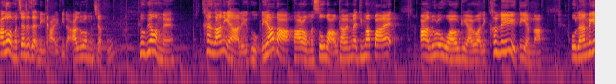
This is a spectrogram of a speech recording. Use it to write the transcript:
အားလုံးကမကြက်တက်တက်အနေထားရည်ဒီလားအားလုံးကမကြက်ဘူးဘယ်လိုပြောရမလဲခံစားနေရတာလေအခုအရသာကတော့မစိုးပါဘူးဒါပေမဲ့ဒီမှာပါတဲ့အာလူတို့ဟိုဟာတို့တရားတို့ကလေခလေးတွေသိရမလားဟိုလမ်းဘေးက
